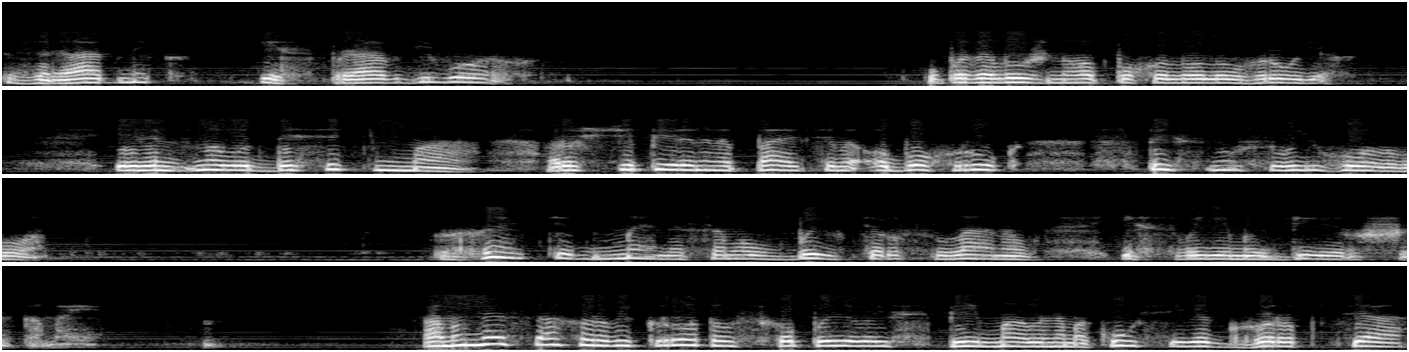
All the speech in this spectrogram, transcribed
зрадник і справді ворог. У позалужного похололо в грудях, і він знову десятьма розщепіреними пальцями обох рук стиснув свою голову. Геть від мене самовбивця Русланов із своїми віршиками. А мене Сахаров і кротов схопили, спіймали на макусі, як горобця.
